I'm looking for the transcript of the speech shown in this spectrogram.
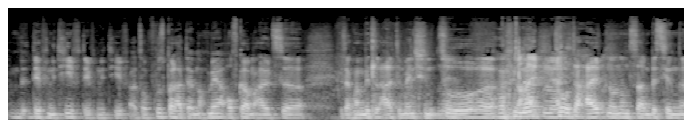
Definitiv, definitiv. Also Fußball hat ja noch mehr Aufgaben als, äh, ich sag mal, mittelalte Menschen nee. zu, äh, unterhalten, ne, ja. zu unterhalten und uns da ein bisschen äh,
